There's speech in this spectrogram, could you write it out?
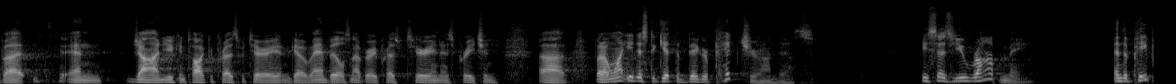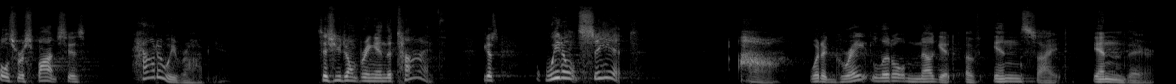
but, and John, you can talk to Presbyterian and go, man, Bill's not very Presbyterian in his preaching. Uh, but I want you just to get the bigger picture on this. He says, You robbed me. And the people's response is, how do we rob you? He says, You don't bring in the tithe. He goes, We don't see it. Ah, what a great little nugget of insight in there.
